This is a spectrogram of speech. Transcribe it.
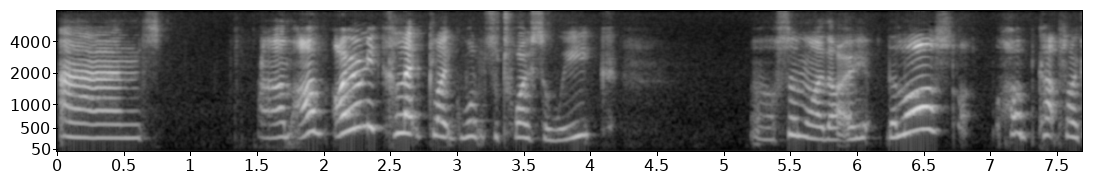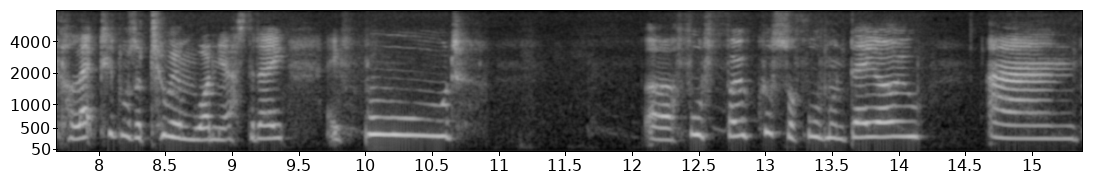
And um, i I only collect like once or twice a week. Oh, something like that. The last hubcaps I collected was a two-in-one yesterday. A Ford, uh, Ford Focus or Ford Mondeo, and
